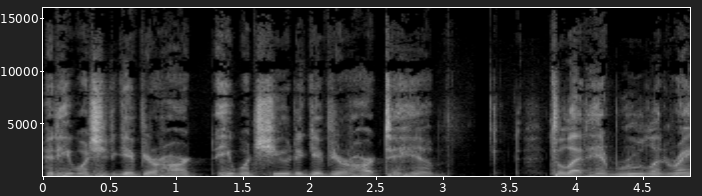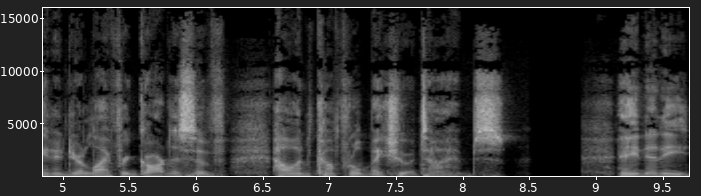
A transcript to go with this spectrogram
And He wants you to give your heart, He wants you to give your heart to Him, to let Him rule and reign in your life, regardless of how uncomfortable it makes you at times. And then he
